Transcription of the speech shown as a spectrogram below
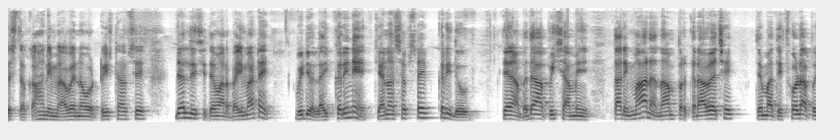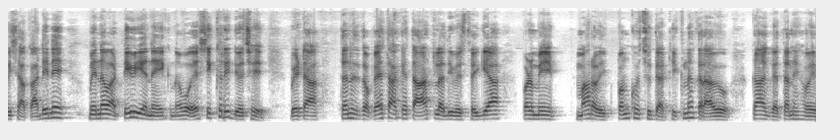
દોસ્તો કહાનીમાં હવે નવો ટ્વિસ્ટ આવશે. જલ્દીથી તમારા ભાઈ માટે વીડિયો લાઈક કરીને ચેનલ સબસ્ક્રાઈબ કરી દો. તેના બધા પૈસા મેં તારી માના નામ પર કરાવ્યા છે. તેમાંથી થોડા પૈસા કાઢીને મેં નવા ટીવી અને એક નવો એસી ખરીદ્યો છે. બેટા, તને તો કહેતા કહેતા આટલા દિવસ થઈ ગયા, પણ મેં મારો એક પંખો સુધા ઠીક ન કરાવ્યો. કારણ કે તને હવે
